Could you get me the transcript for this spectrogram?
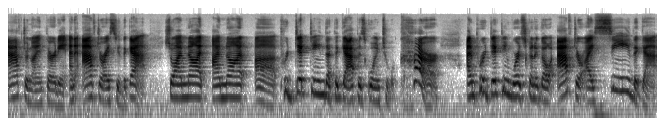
after 9:30 and after I see the gap. So I'm not I'm not uh, predicting that the gap is going to occur. I'm predicting where it's going to go after I see the gap.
